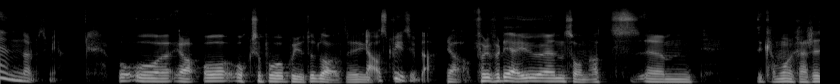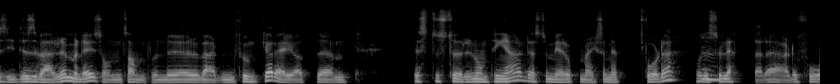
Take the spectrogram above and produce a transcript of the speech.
enormt mye. og, og, ja, og også på, på YouTube, da. vi- Ja, også på YouTube, da. Ja, for, for det er jo en sånn at um, Det kan man kanskje si dessverre, men det er jo sånn samfunnet verden funker. er jo at um, Desto større noen ting er, desto mer oppmerksomhet får det. Og desto Mm. lettere er det å få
